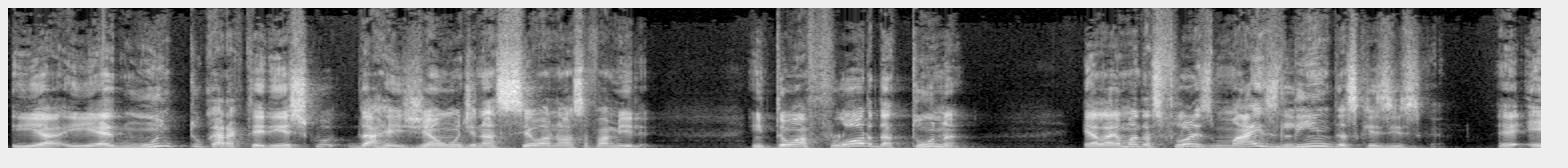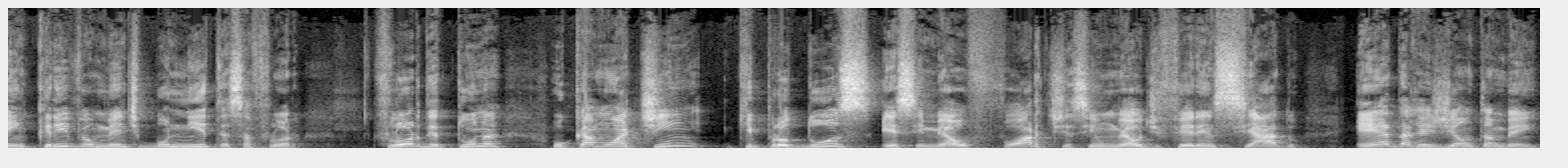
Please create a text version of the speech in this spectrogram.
E, a, e é muito característico da região onde nasceu a nossa família. Então a flor da tuna, ela é uma das flores mais lindas que existem. É, é incrivelmente bonita essa flor. Flor de tuna o camoatim que produz esse mel forte, assim, um mel diferenciado, é da região também.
